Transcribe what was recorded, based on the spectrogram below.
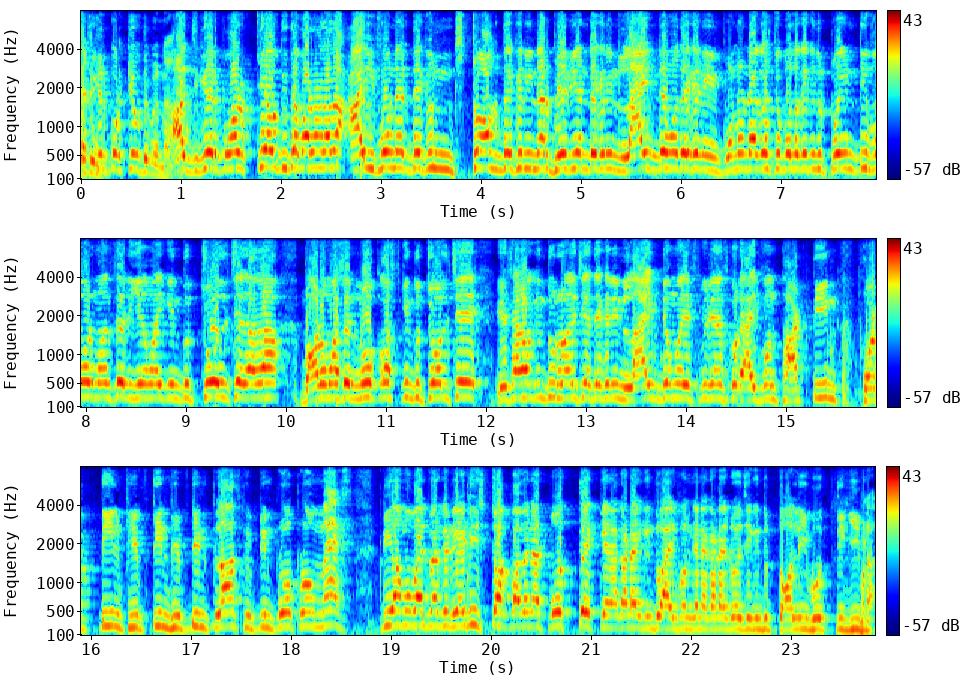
আজকের পর কেউ দেবে না। আজকের পর কেউ দিতে পারবে না দাদা। আইফোনের দেখুন স্টক দেখে নিন আর ভেরিয়েন্ট দেখে নিন লাইভ ডেমো দেখে নিন। পনেরো আগস্ট উপলক্ষে কিন্তু টোয়েন্টি ফোর মান্থের ইএমআই কিন্তু চলছে দাদা। বারো মাসের নো কস্ট কিন্তু চলছে। এছাড়াও কিন্তু রয়েছে দেখে নিন লাইভ ডেমো এক্সপিরিয়েন্স করে iPhone thirteen fourteen fifteen fifteen plus fifteen pro pro max Priya mobile পার্কে রেডি স্টক পাবেন আর প্রত্যেক কেনাকাটায় কিন্তু আইফোন কেনাকাটায় রয়েছে কিন্তু টলি ভর্তি গিফট মানে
